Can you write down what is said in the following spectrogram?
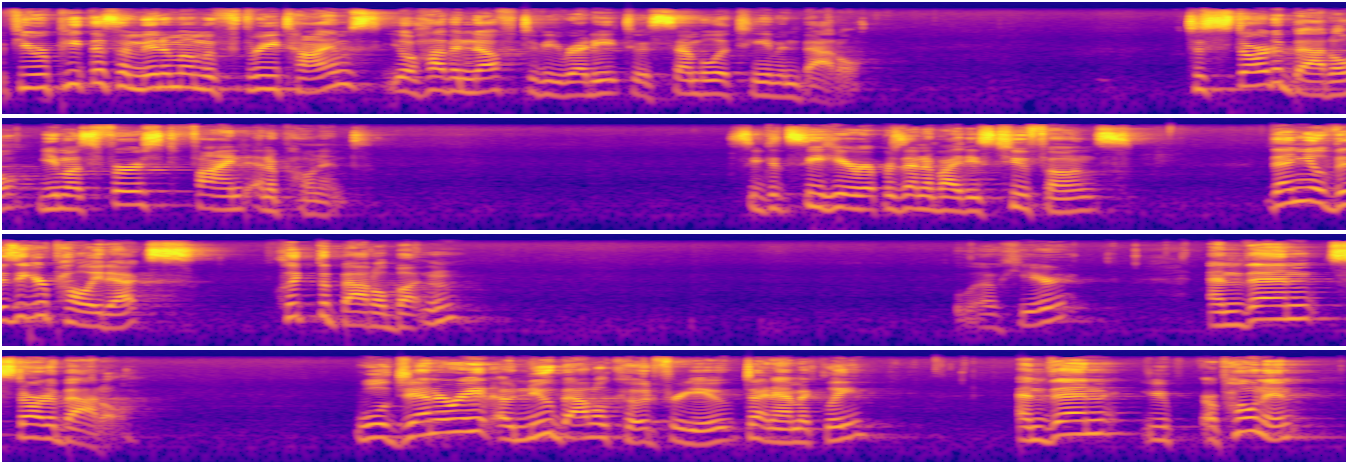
If you repeat this a minimum of three times, you'll have enough to be ready to assemble a team in battle. To start a battle, you must first find an opponent. So you can see here represented by these two phones. Then you'll visit your Polydex, click the battle button below here, and then start a battle. We'll generate a new battle code for you dynamically, and then your opponent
